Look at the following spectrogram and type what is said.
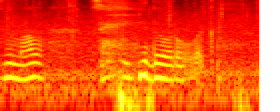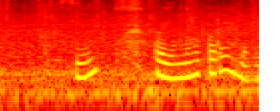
знімала цей відеоролик. Всім приємного перегляду.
